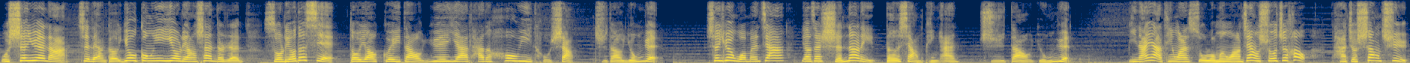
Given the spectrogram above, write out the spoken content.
我深愿啊，这两个又公义又良善的人所流的血都要归到约押他的后裔头上，直到永远。深愿我们家要在神那里得享平安，直到永远。比拿雅听完所罗门王这样说之后，他就上去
